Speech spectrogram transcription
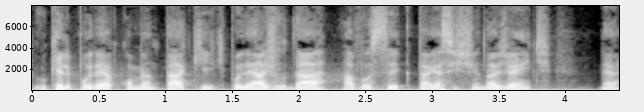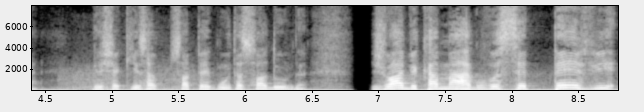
o que ele puder comentar aqui, que puder ajudar a você que está aí assistindo a gente, né? Deixa aqui sua, sua pergunta, sua dúvida. Joab Camargo, você teve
